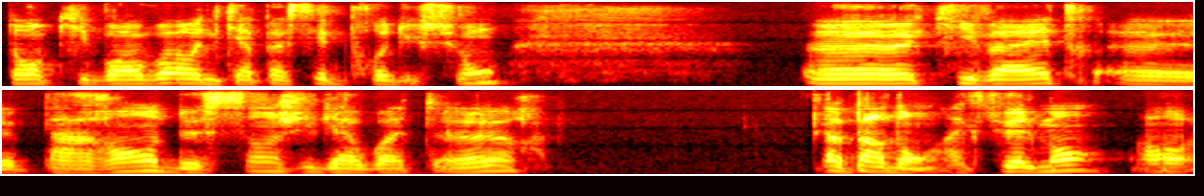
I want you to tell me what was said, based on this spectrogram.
donc ils vont avoir une capacité de production qui va être par an de 100 gigawattheures ah, pardon, actuellement, en,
